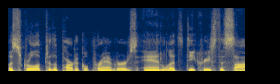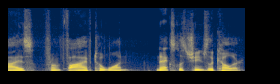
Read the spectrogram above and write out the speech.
Let's scroll up to the particle parameters and let's decrease the size from 5 to 1. Next, let's change the color.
